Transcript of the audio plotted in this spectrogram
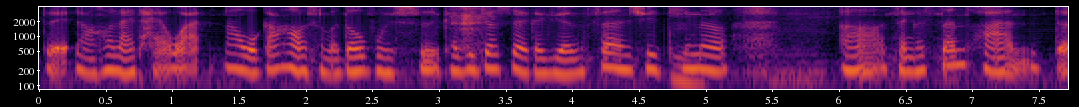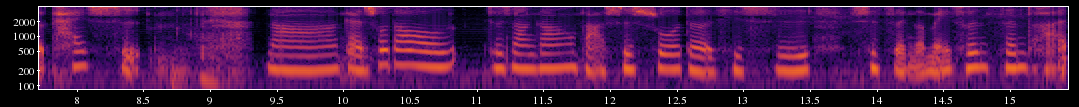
对，然后来台湾。那我刚好什么都不是，可是就是有个缘分去听了啊、嗯。呃，整个僧团的开始，嗯、那感受到就像刚刚法师说的，其实是整个梅村僧团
